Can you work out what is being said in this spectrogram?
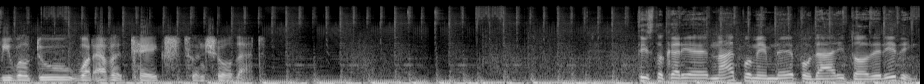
we will do whatever it takes to ensure that. Tisto, kar je najpomembnejše, poudari Tove Reading.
